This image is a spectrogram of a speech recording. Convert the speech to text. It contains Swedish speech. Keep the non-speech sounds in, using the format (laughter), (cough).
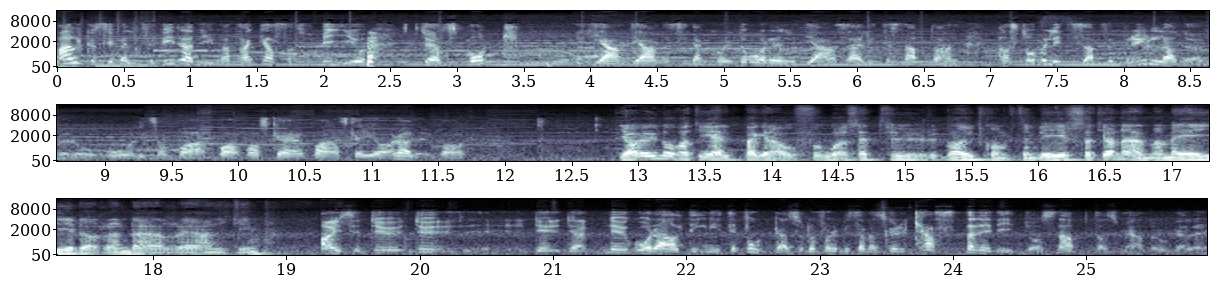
Kamalkus är väldigt förvirrad och med att han kastas förbi och stöts bort lite grann till andra sidan korridoren lite grann så här lite snabbt och han, han står väl lite så här förbryllad över och, och liksom vad, vad, vad, ska, vad han ska göra nu. Vad... Jag har ju lovat att hjälpa Grauf oavsett hur, vad utkomsten blir så att jag närmar mig i dörren där eh, han gick in. Ja just det, du, du, du, du, nu går allting lite fort alltså. Då får du bestämma, ska du kasta dig dit då snabbt alltså med andra ord eller?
